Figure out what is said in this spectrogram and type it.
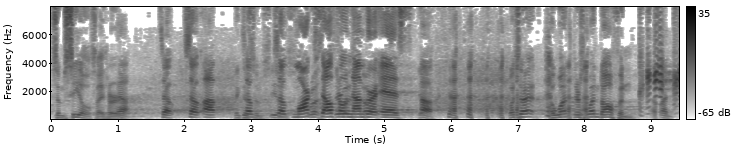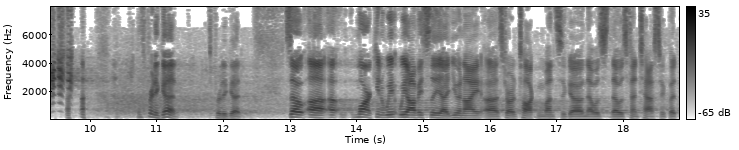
Some seals, I heard. Yeah. So so uh, so, so. Marc's There cell was- phone number is oh. What's that? A one, there's one dolphin. That's pretty good. It's pretty good. So, uh, uh, Marc, you know, we, we obviously, uh, you and I uh, started talking months ago, and that was that was fantastic. But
